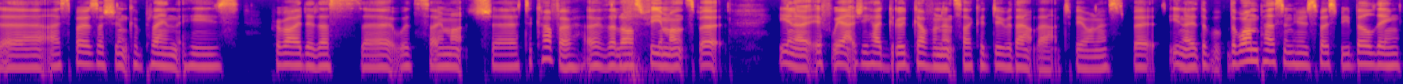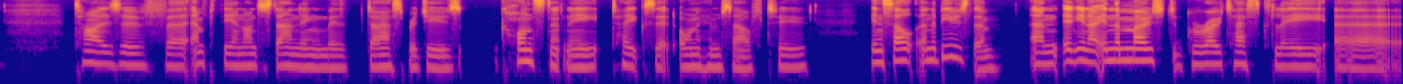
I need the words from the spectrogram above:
uh, I suppose I shouldn't complain that he's provided us uh, with so much uh, to cover over the last few months, but you know, if we actually had good governance, I could do without that, to be honest. But you know, the the one person who's supposed to be building ties of uh, empathy and understanding with diaspora Jews constantly takes it on himself to insult and abuse them. And you know, in the most grotesquely uh,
